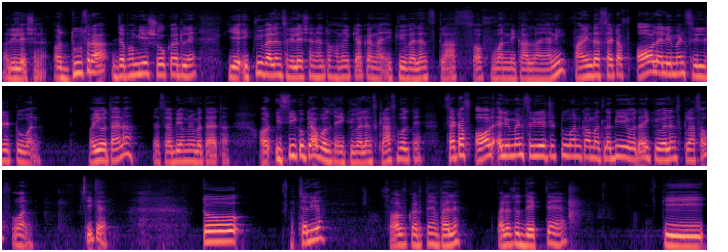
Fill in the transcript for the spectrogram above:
रिलेशन है। और दूसरा, जब हम ये शो कर लें कि ये इक्विवेलेंस रिलेशन है तो हमें क्या करना है? इक्विवेलेंस क्लास ऑफ़ वन निकालना है। यानी find the set of all elements related to one वही होता है ना? जैसे अभी हमने बताया था। और इसी को क्या बोलते हैं? इक्विवेलेंस क्लास बोलते हैं। Set of all elements related to one का मतलब ये होता है इक्विवेलेंस क्लास ऑफ़ वन ठीक है? तो चलिए सॉल्व करते हैं पहले। पहले तो देखते हैं कि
